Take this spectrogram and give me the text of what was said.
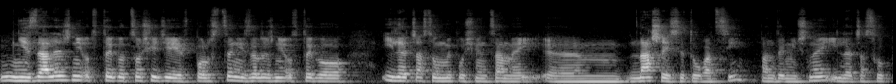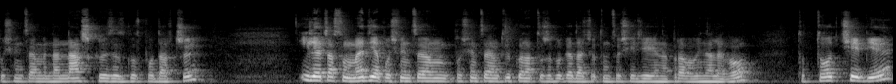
Niezależnie od tego, co się dzieje w Polsce, niezależnie od tego, ile czasu my poświęcamy naszej sytuacji pandemicznej, ile czasu poświęcamy na nasz kryzys gospodarczy, ile czasu media poświęcają, poświęcają tylko na to, żeby gadać o tym, co się dzieje na prawo i na lewo, to to ciebie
